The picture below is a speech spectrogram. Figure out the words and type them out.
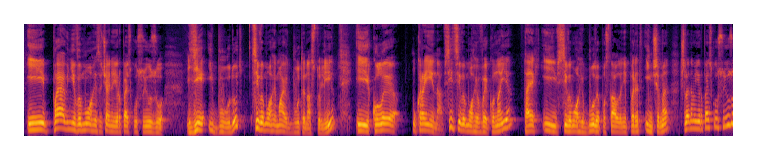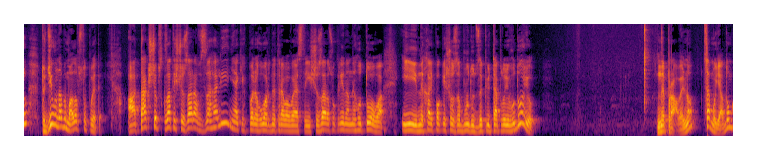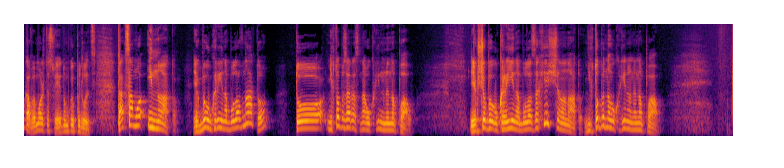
і певні вимоги, звичайно, Європейського Союзу є і будуть. Ці вимоги мають бути на столі. І коли Україна всі ці вимоги виконає, так як і всі вимоги були поставлені перед іншими членами Європейського Союзу, тоді вона би мала вступити. А так, щоб сказати, що зараз взагалі ніяких переговорів не треба вести, і що зараз Україна не готова, і нехай поки що забудуть зап'ють теплою водою. Неправильно, це моя думка. Ви можете своєю думкою поділитися. Так само і НАТО. Якби Україна була в НАТО, то ніхто б зараз на Україну не напав. Якщо б Україна була захищена НАТО, ніхто б на Україну не напав.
